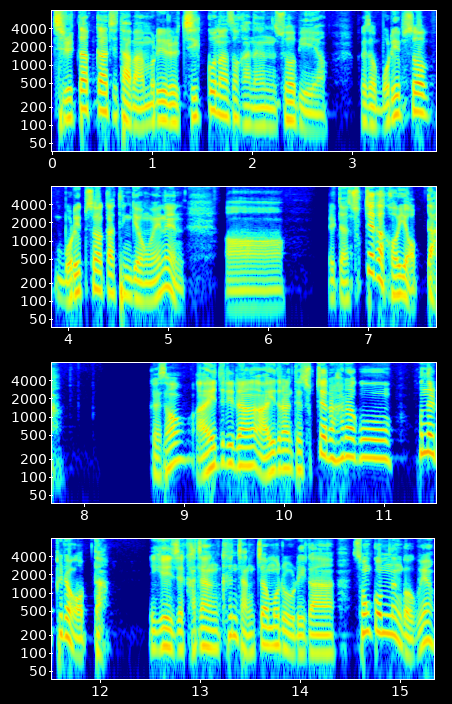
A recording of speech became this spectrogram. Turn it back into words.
질답까지 다 마무리를 짓고 나서 가는 수업이에요. 그래서 몰입 수업 몰입 수학 같은 경우에는 어, 일단 숙제가 거의 없다. 그래서 아이들이랑 아이들한테 숙제를 하라고 혼낼 필요가 없다. 이게 이제 가장 큰 장점으로 우리가 손꼽는 거고요.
